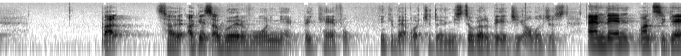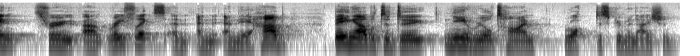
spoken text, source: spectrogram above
but so I guess a word of warning there be careful. Think about what you're doing. You've still got to be a geologist. And then, once again, through um, Reflex and, and, and their hub, being able to do near real time rock discrimination.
